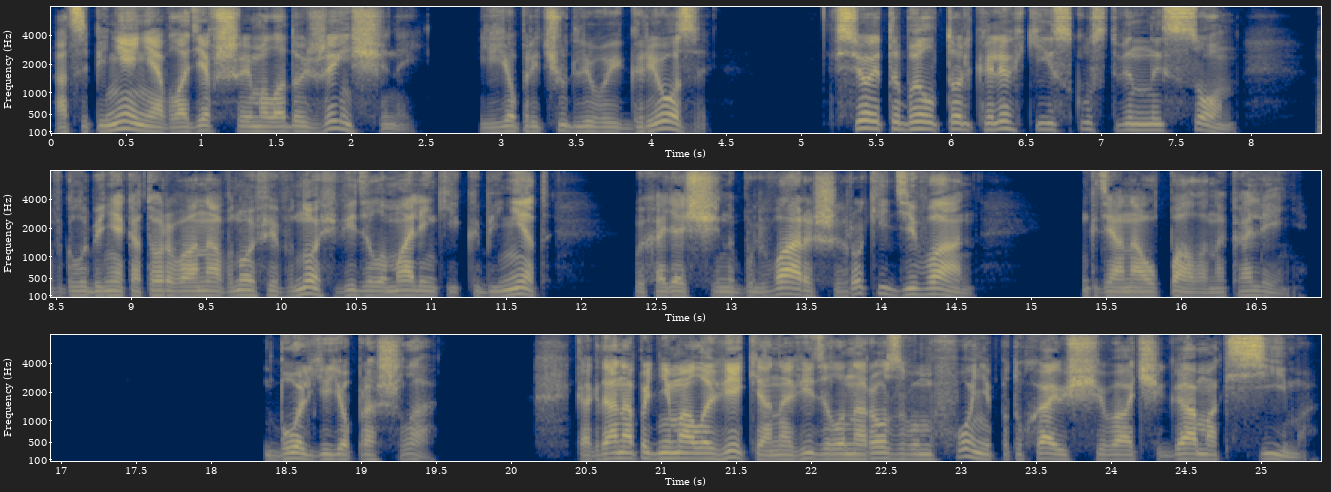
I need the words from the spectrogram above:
Оцепенение, овладевшее молодой женщиной, ее причудливые грезы, все это был только легкий искусственный сон, в глубине которого она вновь и вновь видела маленький кабинет, выходящий на бульвар и широкий диван, где она упала на колени. Боль ее прошла. Когда она поднимала веки, она видела на розовом фоне потухающего очага Максима.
